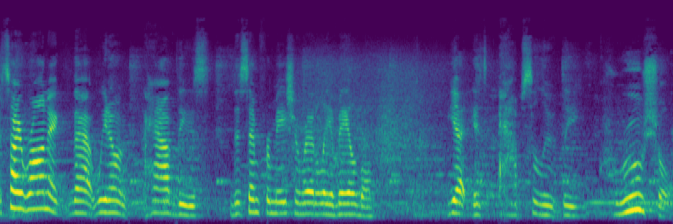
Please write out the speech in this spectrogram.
it's ironic that we don't have these this information readily available. Yet it's absolutely crucial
